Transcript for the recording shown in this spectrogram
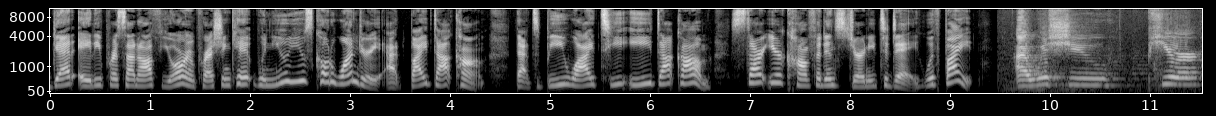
Get 80% off your impression kit when you use code WONDERY at Byte.com. That's B-Y-T-E dot com. Start your confidence journey today with Byte. I wish you pure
